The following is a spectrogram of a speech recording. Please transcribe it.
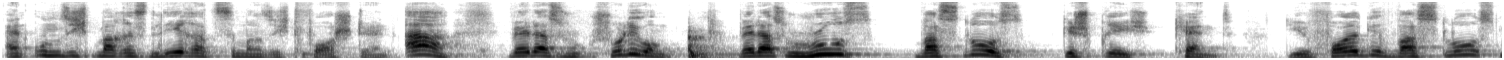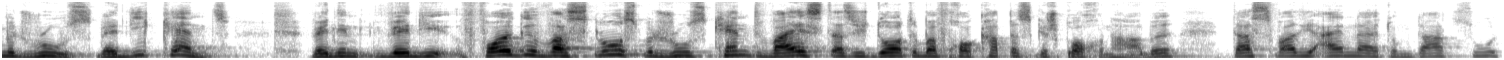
ein unsichtbares Lehrerzimmer sich vorstellen. Ah, wer das, Entschuldigung, wer das Roos, was los, Gespräch kennt. Die Folge Was los mit Roos, wer die kennt, wer, den, wer die Folge Was los mit Roos kennt, weiß, dass ich dort über Frau Kappes gesprochen habe. Das war die Einleitung dazu.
